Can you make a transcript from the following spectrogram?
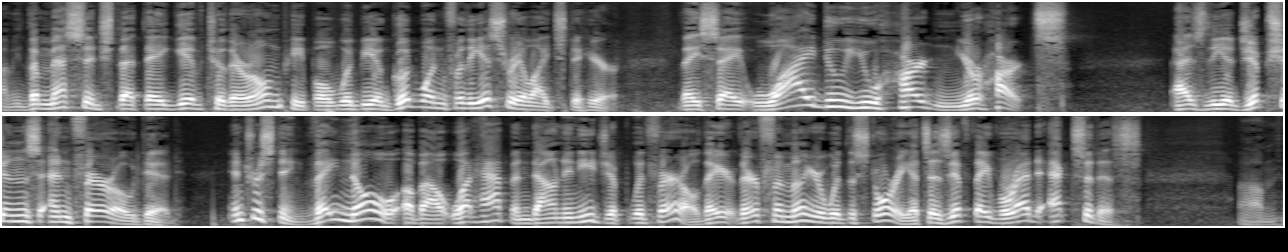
I mean, the message that they give to their own people would be a good one for the Israelites to hear. They say, Why do you harden your hearts as the Egyptians and Pharaoh did? Interesting. They know about what happened down in Egypt with Pharaoh. They, they're familiar with the story. It's as if they've read Exodus. Um,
